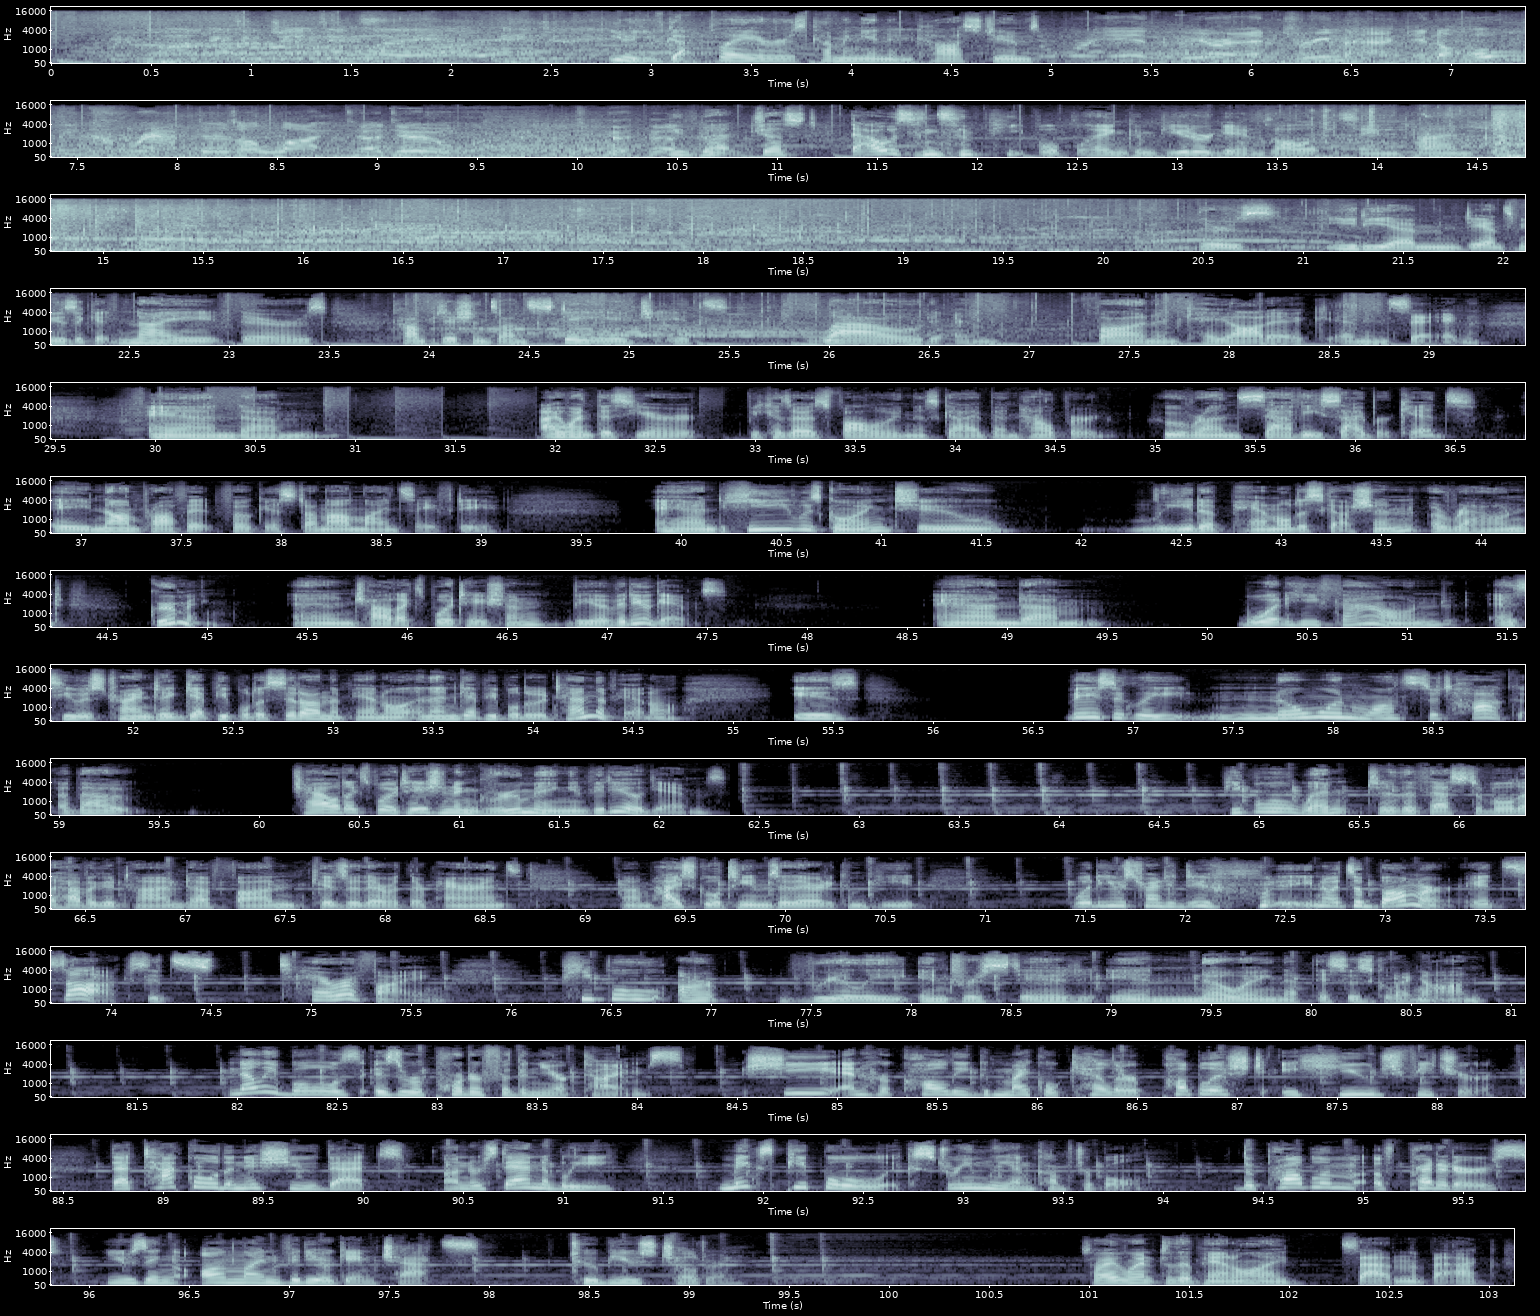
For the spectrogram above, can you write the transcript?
You know, you've got players coming in in costumes. We're in. We are at DreamHack, and holy crap, there's a lot to do. you've got just thousands of people playing computer games all at the same time. There's EDM dance music at night, there's competitions on stage. It's loud and fun and chaotic and insane. And um, I went this year because I was following this guy, Ben Halpert, who runs Savvy Cyber Kids, a nonprofit focused on online safety. And he was going to lead a panel discussion around grooming and child exploitation via video games. And um, what he found as he was trying to get people to sit on the panel and then get people to attend the panel is basically no one wants to talk about child exploitation and grooming in video games. People went to the festival to have a good time, to have fun. Kids are there with their parents. Um, high school teams are there to compete. What he was trying to do, you know, it's a bummer. It sucks. It's terrifying people aren't really interested in knowing that this is going on. Nellie Bowles is a reporter for the New York Times. She and her colleague Michael Keller published a huge feature that tackled an issue that, understandably, makes people extremely uncomfortable the problem of predators using online video game chats to abuse children. So I went to the panel, I sat in the back,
